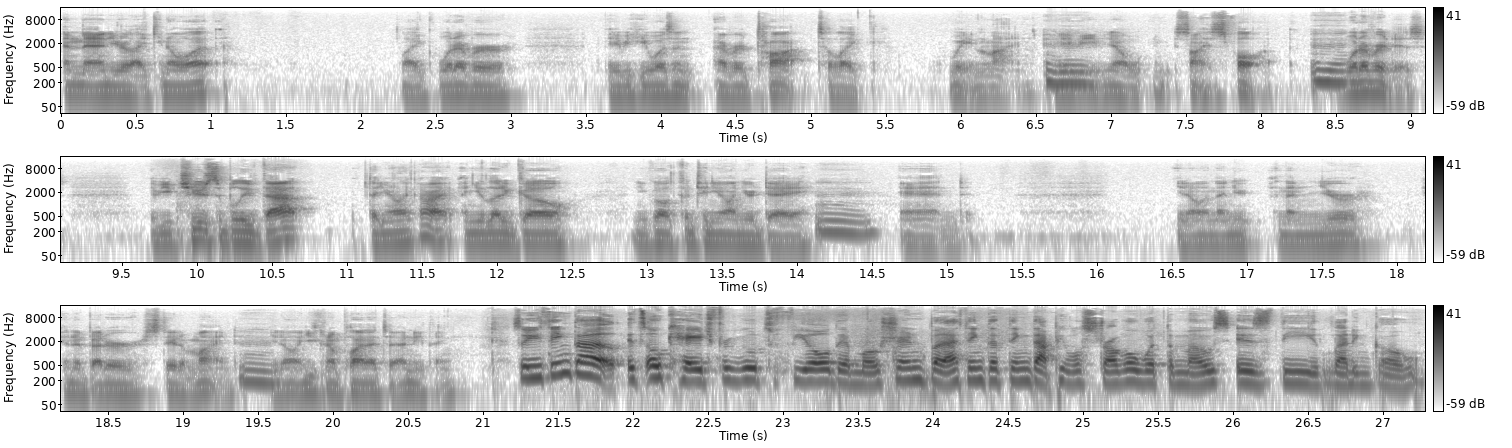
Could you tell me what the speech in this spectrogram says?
and then you're like you know what, like whatever, maybe he wasn't ever taught to like wait in line. Mm-hmm. Maybe you know it's not his fault. Whatever it is, if you choose to believe that, then you're like all right, and you let it go, and you go continue on your day, Mm. and you know, and then you and then you're in a better state of mind, Mm. you know, and you can apply that to anything. So you think that it's okay for people to feel the emotion, but I think the thing that people struggle with the most is the letting go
